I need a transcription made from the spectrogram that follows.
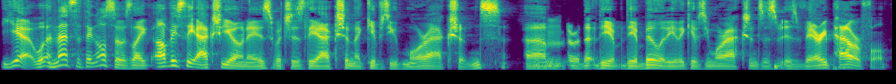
Yeah, well, and that's the thing. Also, is like obviously actiones, which is the action that gives you more actions, um, or the, the the ability that gives you more actions, is is very powerful.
